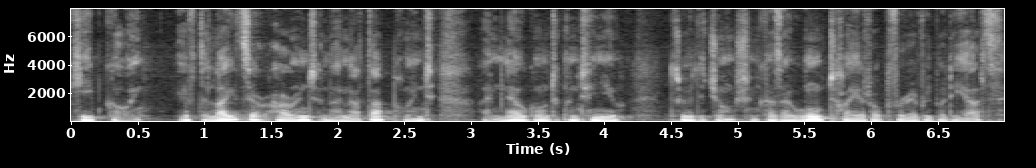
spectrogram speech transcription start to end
keep going. If the lights are orange and I'm at that point, I'm now going to continue through the junction because I won't tie it up for everybody else.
